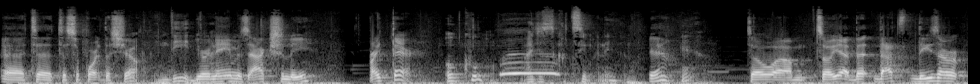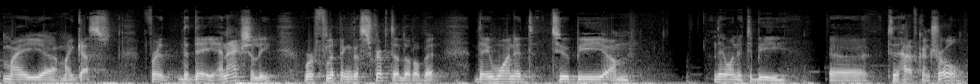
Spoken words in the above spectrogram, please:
uh, to, to support the show. Indeed. Your name is actually right there. oh, cool. I just got to see my name. Yeah. Yeah. So um, so yeah, that, that's these are my uh, my guests for the day. And actually, we're flipping the script a little bit. They wanted to be um, they wanted to be uh, to have control.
